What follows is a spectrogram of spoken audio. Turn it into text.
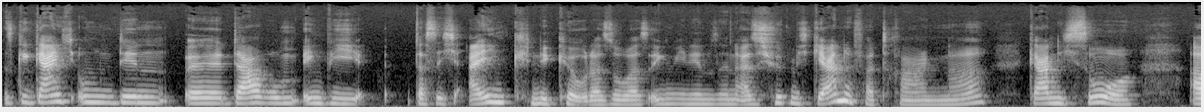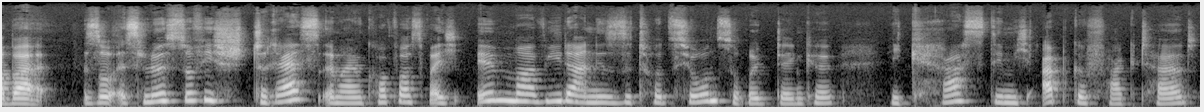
es geht gar nicht um den, äh, darum, irgendwie, dass ich einknicke oder sowas irgendwie in dem Sinne. Also ich würde mich gerne vertragen, ne? Gar nicht so. Aber so, es löst so viel Stress in meinem Kopf aus, weil ich immer wieder an diese Situation zurückdenke, wie krass die mich abgefuckt hat.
